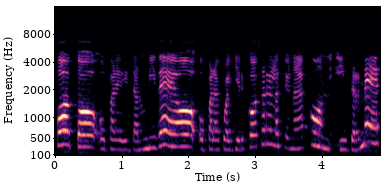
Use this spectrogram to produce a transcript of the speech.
foto o para editar un video o para cualquier cosa relacionada con internet.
